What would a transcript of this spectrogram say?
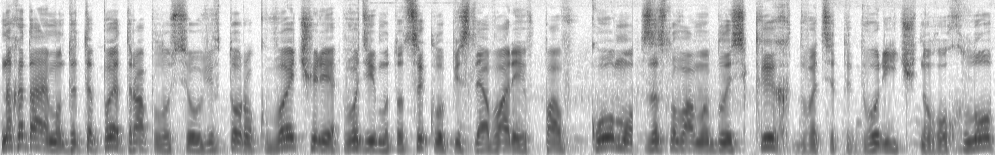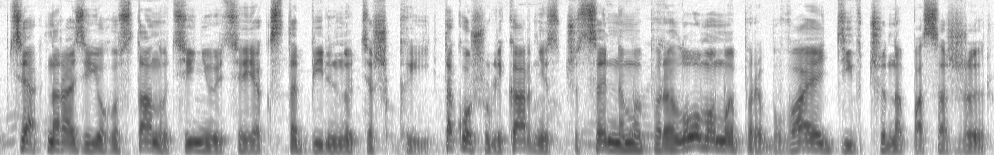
Нагадаємо, ДТП трапилося у вівторок ввечері. Водій мотоциклу після аварії впав в кому. За словами близьких, 22-річного хлопця наразі його стан оцінюється як стабільно тяжкий. Також у лікарні з чисельними переломами перебуває дівчина-пасажир.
